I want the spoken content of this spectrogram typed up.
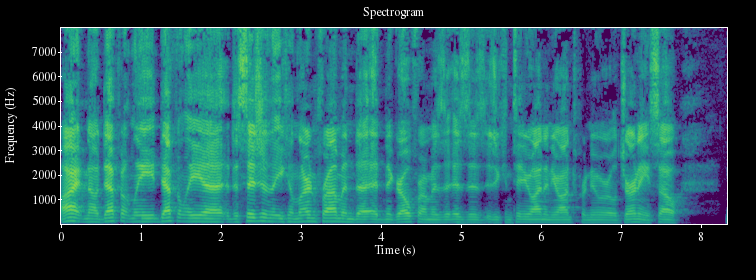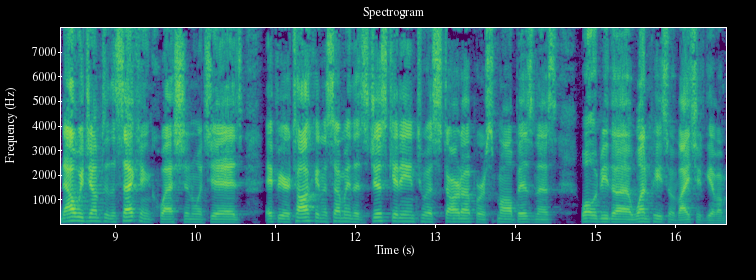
All right, no, definitely, definitely a decision that you can learn from and, uh, and to grow from as, as, as you continue on in your entrepreneurial journey. So now we jump to the second question, which is if you're talking to somebody that's just getting into a startup or a small business, what would be the one piece of advice you'd give them?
